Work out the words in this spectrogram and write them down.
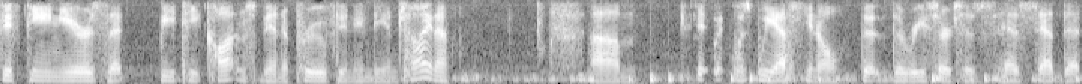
15 years that BT cotton's been approved in India and China, um, it, was we asked, you know, the the research has has said that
